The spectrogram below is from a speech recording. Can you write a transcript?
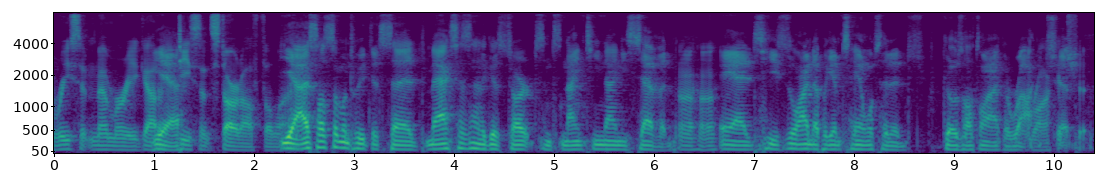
recent memory got Yeah. a decent start off the line. Yeah, I saw someone tweet that said Max hasn't had a good start since 1997, Uh-huh. and he's lined up against Hamilton and goes off the line like a rocket, Rocket ship. ship,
